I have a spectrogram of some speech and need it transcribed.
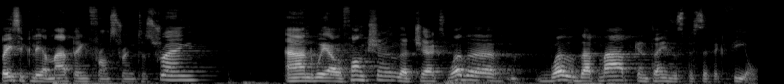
basically a mapping from string to string. And we have a function that checks whether, whether that map contains a specific field.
